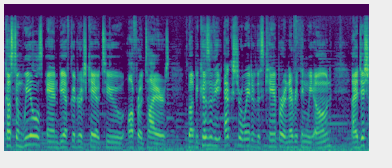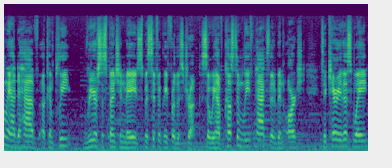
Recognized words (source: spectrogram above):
custom wheels and BF Goodrich KO2 off-road tires. But because of the extra weight of this camper and everything we own, I additionally had to have a complete rear suspension made specifically for this truck. So we have custom leaf packs that have been arched to carry this weight,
